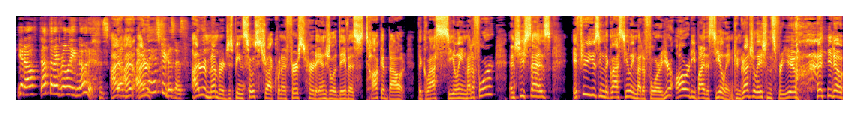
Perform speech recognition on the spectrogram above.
you know, not that I really noticed. I, I, am in the history business. I remember just being so struck when I first heard Angela Davis talk about the glass ceiling metaphor, and she says, if you're using the glass ceiling metaphor, you're already by the ceiling. Congratulations for you. you know,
